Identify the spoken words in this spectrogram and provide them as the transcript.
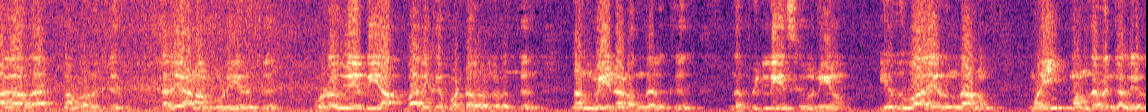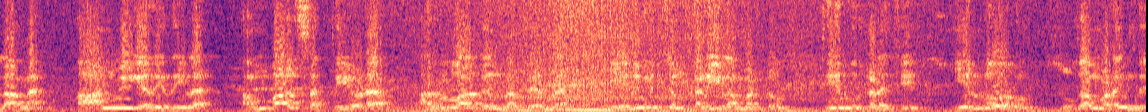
ஆகாத நபருக்கு கல்யாணம் கூடியிருக்கு உடல் ரீதியாக பாதிக்கப்பட்டவர்களுக்கு நன்மை நடந்திருக்கு. இந்த பில்லி சூனியம் எதுவாக இருந்தாலும் மை மந்திரங்கள் இல்லாமல் ஆன்மீக ரீதியில் அம்பாள் சக்தியோட அருள்வாக்குன்ற பேரில் எலுமிச்சம் கனியில் மட்டும் தீர்வு கிடைச்சி எல்லோரும் சுகமடைந்து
